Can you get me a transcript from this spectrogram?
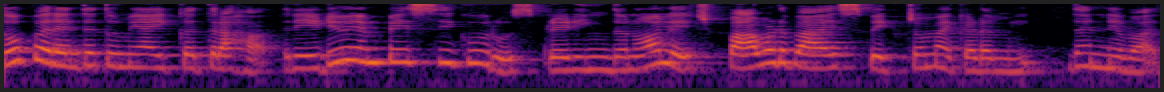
तोपर्यंत तुम्ही ऐकत राहा radio M P S C guru spreading the knowledge powered by spectrum academy. धन्यवाद.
